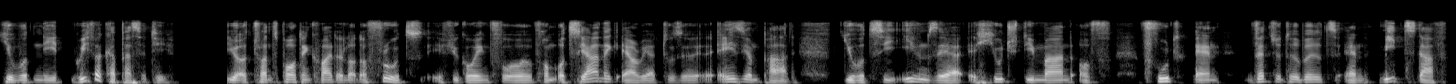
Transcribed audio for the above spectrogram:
you would need reefer capacity. You are transporting quite a lot of fruits. If you're going for from oceanic area to the Asian part, you would see even there a huge demand of fruit and vegetables and meat stuff.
